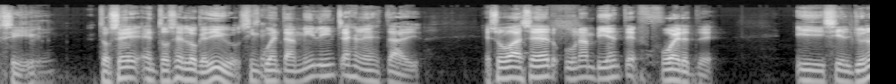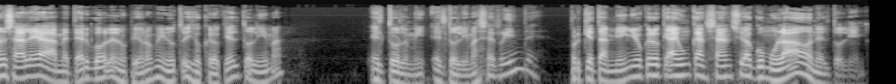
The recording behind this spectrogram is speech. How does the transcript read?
sí. Sí. Entonces, entonces lo que digo, 50 mil hinchas en el estadio. Eso va a ser un ambiente fuerte. Y si el Junior sale a meter gol en los primeros minutos, yo creo que el Tolima, el Tolima, el Tolima se rinde. Porque también yo creo que hay un cansancio acumulado en el Tolima.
